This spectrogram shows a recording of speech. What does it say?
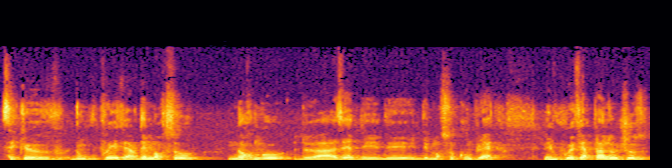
c'est que vous, donc vous pouvez faire des morceaux normaux de A à Z, des, des morceaux complets, mais vous pouvez faire plein d'autres choses.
